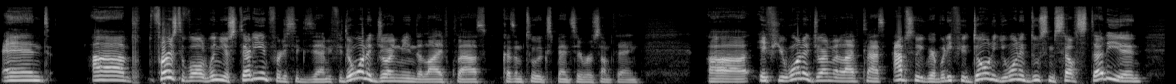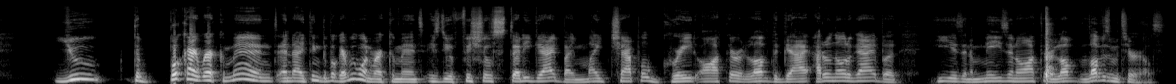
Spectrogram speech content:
And uh, first of all, when you're studying for this exam, if you don't want to join me in the live class because I'm too expensive or something, uh, if you want to join my live class, absolutely great. But if you don't and you want to do some self studying, you the book I recommend, and I think the book everyone recommends, is the official study guide by Mike Chapple. Great author. Love the guy. I don't know the guy, but he is an amazing author. Love love his materials.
